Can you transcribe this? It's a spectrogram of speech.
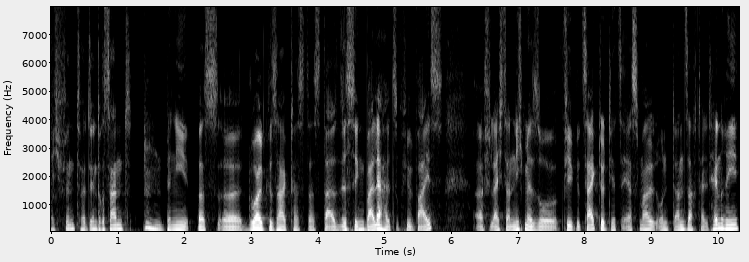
Ich finde halt interessant, Benny, was äh, du halt gesagt hast, dass da deswegen, weil er halt so viel weiß, äh, vielleicht dann nicht mehr so viel gezeigt wird jetzt erstmal und dann sagt halt Henry,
